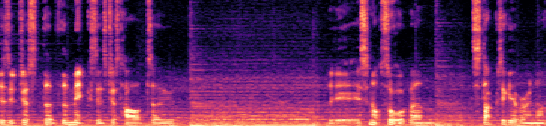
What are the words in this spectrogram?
is it just the the mix? It's just hard to. It's not sort of um, stuck together enough.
